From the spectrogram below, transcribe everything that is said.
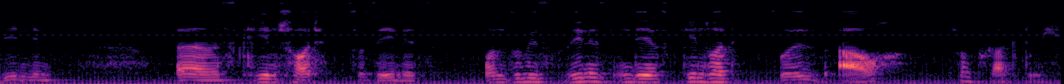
Wie in dem ähm, Screenshot zu sehen ist. Und so wie es zu sehen ist in dem Screenshot, so ist es auch. Schon praktisch.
